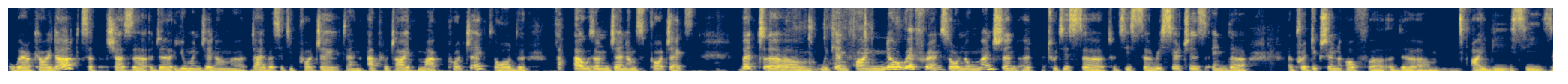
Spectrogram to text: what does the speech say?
were carried out, such as the Human Genome Diversity Project and Haplotype Map Project or the Thousand Genomes Projects but uh, we can find no reference or no mention uh, to this uh, to these uh, researches in the uh, prediction of uh, the um, IBCs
